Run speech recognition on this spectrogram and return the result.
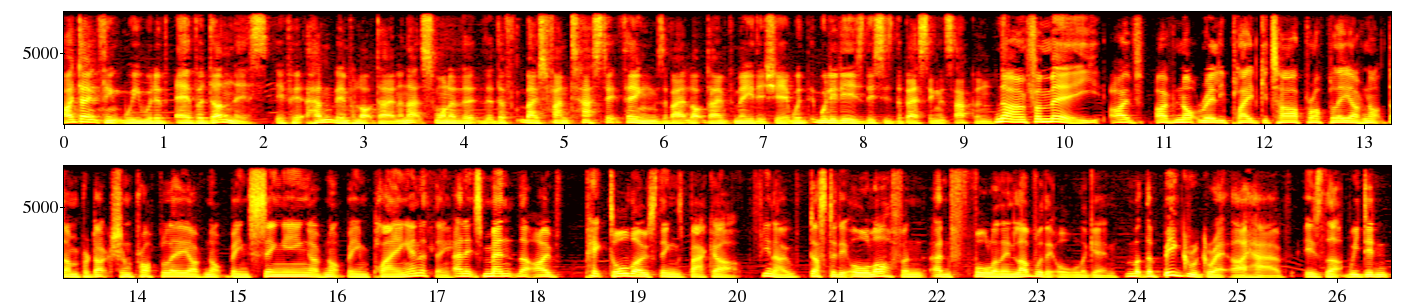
I don't think we would have ever done this if it hadn't been for lockdown. And that's one of the, the, the most fantastic things about lockdown for me this year. Well, well, it is. This is the best thing that's happened. No, and for me, I've I've not really played guitar properly. I've not done production properly. I've not been singing. I've not been playing anything. And it's meant that I've picked all those things back up you know, dusted it all off and, and fallen in love with it all again. But the big regret I have is that we didn't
